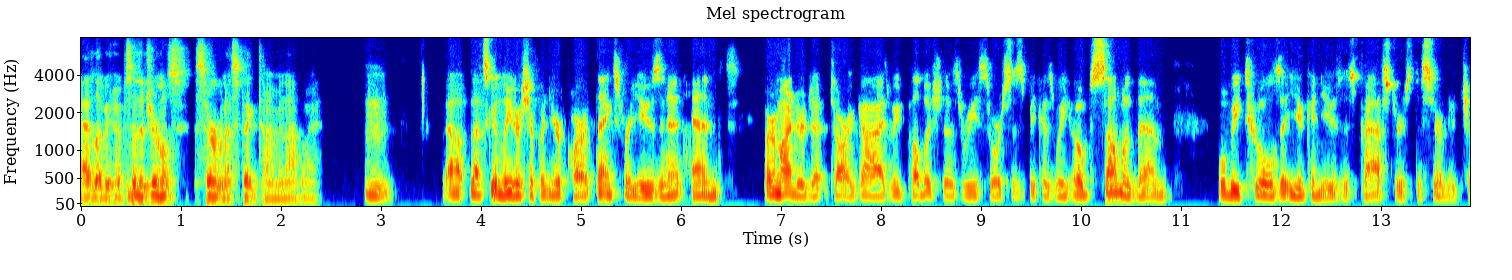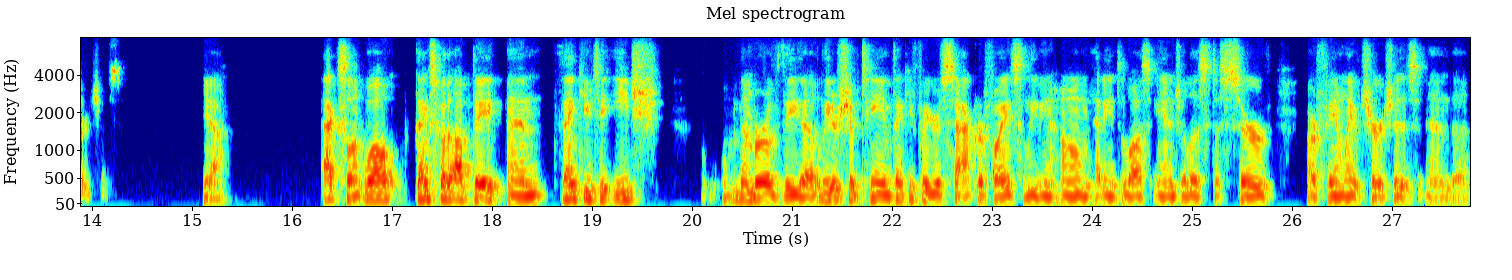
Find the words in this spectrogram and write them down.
at Living Hope. So the journal's serving us big time in that way. Mm. Uh, that's good leadership on your part. Thanks for using it. And a reminder to, to our guys, we publish those resources because we hope some of them will be tools that you can use as pastors to serve your churches. Yeah. Excellent. Well, thanks for the update. And thank you to each member of the uh, leadership team. Thank you for your sacrifice, leaving home, heading to Los Angeles to serve our family of churches. And uh,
